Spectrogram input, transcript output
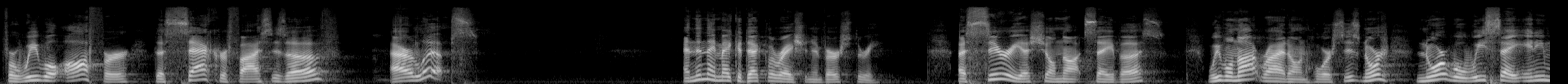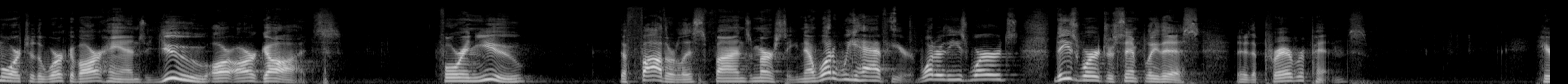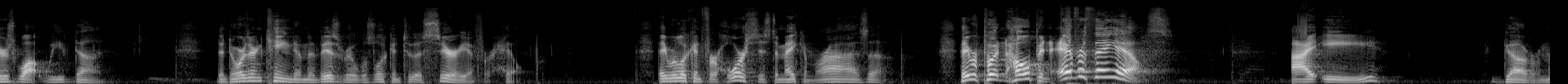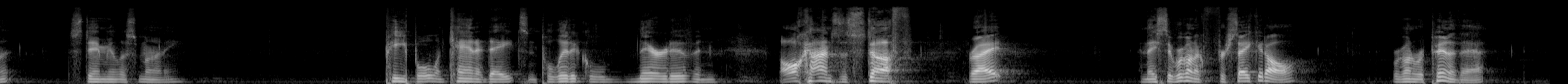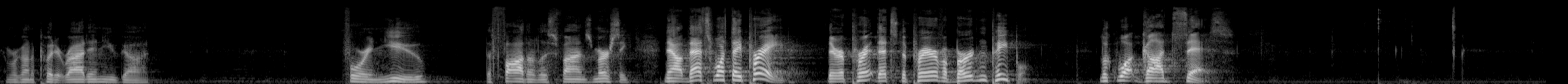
for we will offer the sacrifices of our lips. And then they make a declaration in verse 3 Assyria shall not save us. We will not ride on horses, nor, nor will we say any more to the work of our hands, You are our gods. For in you the fatherless finds mercy. Now, what do we have here? What are these words? These words are simply this they're the prayer of repentance. Here's what we've done. The northern kingdom of Israel was looking to Assyria for help. They were looking for horses to make them rise up. They were putting hope in everything else, i.e., government, stimulus money, people and candidates and political narrative and all kinds of stuff, right? And they said, We're going to forsake it all. We're going to repent of that. And we're going to put it right in you, God. For in you the fatherless finds mercy. Now, that's what they prayed. They're that's the prayer of a burdened people. Look what God says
